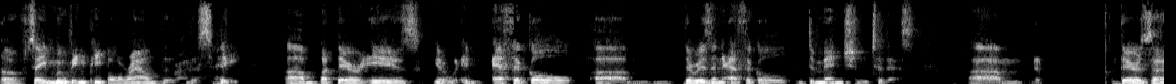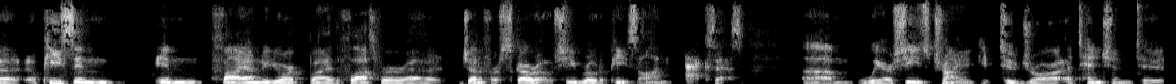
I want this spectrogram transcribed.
of say moving people around the, right. the city um, but there is, you know, an ethical, um, there is an ethical dimension to this. Um, there's a, a, piece in in FION on New York by the philosopher uh, Jennifer Scuro. She wrote a piece on access, um, where she's trying to, to draw attention to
